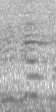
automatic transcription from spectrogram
Minta.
